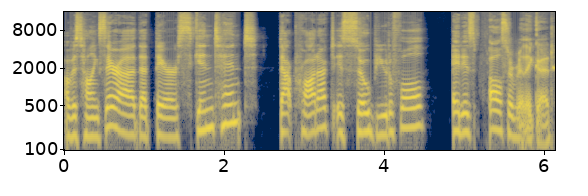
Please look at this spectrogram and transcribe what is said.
I was telling Sarah that their skin tint, that product is so beautiful. It is, Also, really good.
